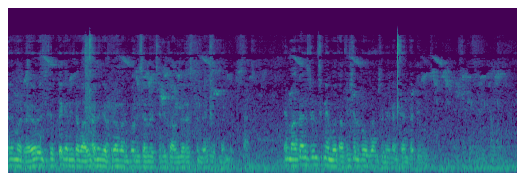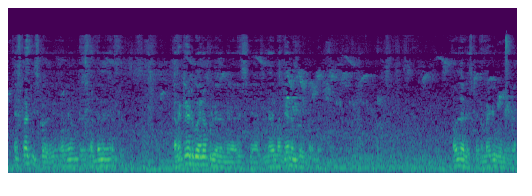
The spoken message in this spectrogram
అదే మా డ్రైవర్ వచ్చి చెప్తే కనీసం వాళ్ళకనే చెప్పరా మరి పోలీసులు వచ్చి ఇట్లా అవుతారు వస్తుంది అని చెప్పండి నేను మా కాన్స్టిట్యున్సీకి నేను పోతే అఫీషియల్ ప్రోగ్రామ్స్ ఉన్నాయి నాకు టెన్ థర్టీ ఎస్కాట్ తీసుకోవాలి అన్నీ ఉంటాయి మధ్యాహ్నం ఉంటుంది కలెక్టరేట్కి పోయినప్పుడు కదండి అరెస్ట్ చేయాల్సింది అది మధ్యాహ్నం ప్రోగ్రామ్ హౌస్ అరెస్ట్ బయటికి పోయింది కదా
